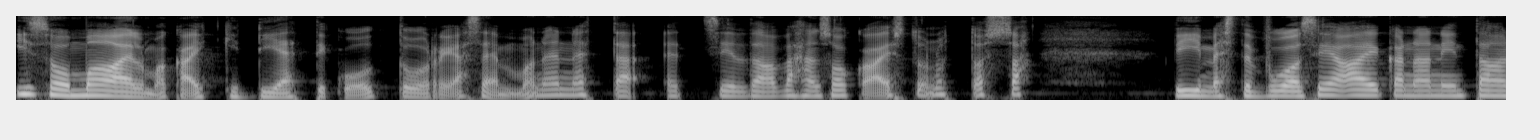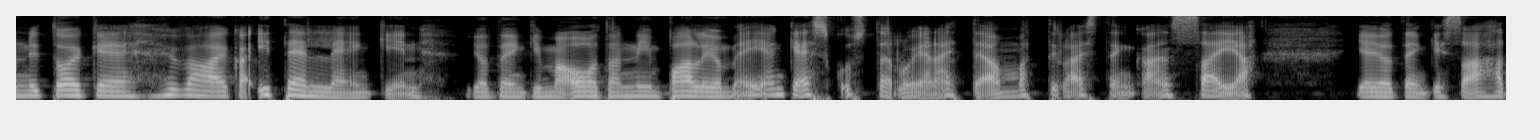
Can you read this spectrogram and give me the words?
iso maailma kaikki diettikulttuuri ja semmoinen, että, että siltä on vähän sokaistunut tuossa viimeisten vuosien aikana, niin tämä on nyt oikein hyvä aika itselleenkin. Jotenkin mä ootan niin paljon meidän keskusteluja näiden ammattilaisten kanssa ja, ja jotenkin saada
